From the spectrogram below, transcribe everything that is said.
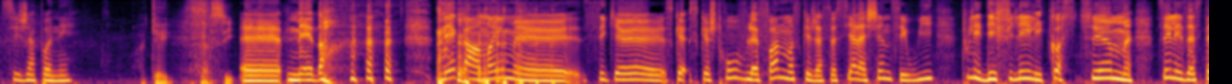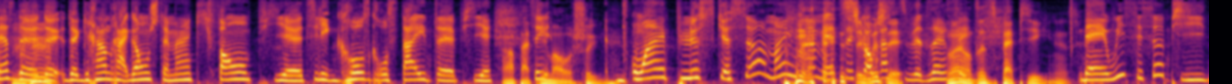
c'est japonais. OK, merci. Euh, mais non. mais quand même, euh, c'est que ce, que ce que je trouve le fun, moi, ce que j'associe à la Chine, c'est oui, tous les défilés, les costumes, tu sais, les espèces de, Mhm. de, de grands dragons, justement, qui font, puis, euh, tu sais, les grosses, grosses têtes, euh, puis... euh, En papier mâché. Ouais, plus que ça, même, là, mais tu sais, je comprends ce que tu veux dire. Ouais, on dirait du papier. ben oui, c'est ça. Puis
